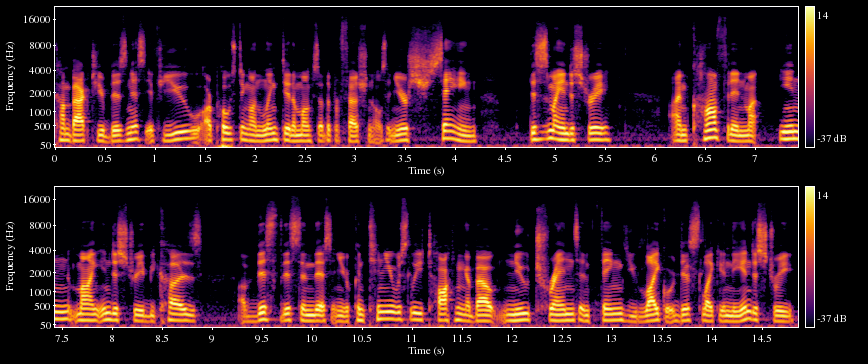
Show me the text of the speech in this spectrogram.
come back to your business. If you are posting on LinkedIn amongst other professionals and you're saying, "This is my industry," I'm confident in my, in my industry because of this, this, and this, and you're continuously talking about new trends and things you like or dislike in the industry,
